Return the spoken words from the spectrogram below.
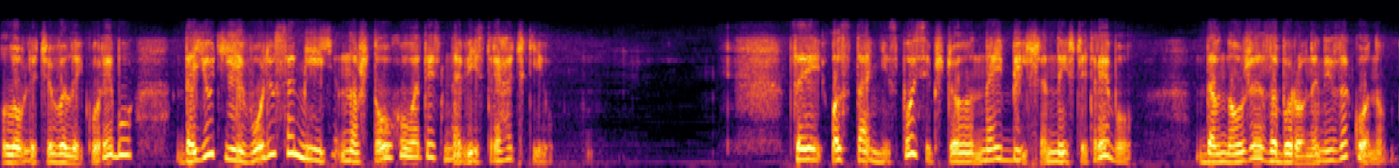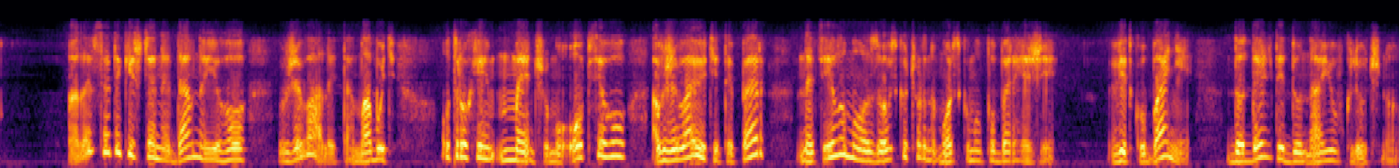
ловлячи велику рибу, дають їй волю самій наштовхуватись на вістря гачків. Цей останній спосіб, що найбільше нищить рибу, давно вже заборонений законом, але все-таки ще недавно його вживали та, мабуть, у трохи меншому обсягу вживають і тепер на цілому Азовсько-Чорноморському побережжі від Кубані до Дельти Дунаю включно,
